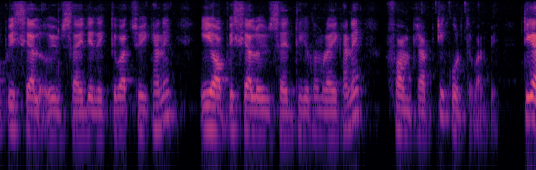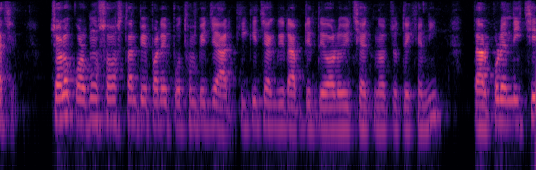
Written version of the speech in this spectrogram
অফিসিয়াল ওয়েবসাইটে দেখতে পাচ্ছ এখানে, এই অফিসিয়াল ওয়েবসাইট থেকে তোমরা এখানে ফর্ম ফিল করতে পারবে। ঠিক আছে? চলো কর্মসংস্থান পেপারে প্রথম পেজে আর কি কি চাকরির আপডেট দেওয়া রয়েছে এক নজর দেখে নিই। তারপরে নিচে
